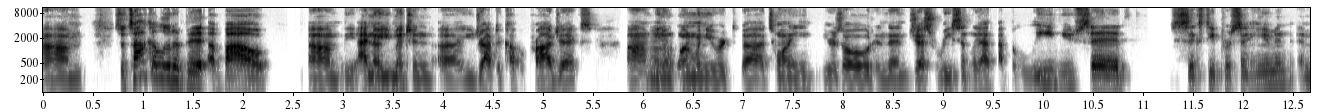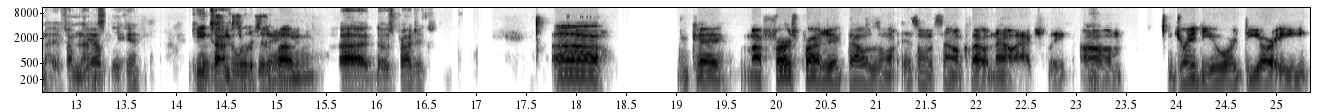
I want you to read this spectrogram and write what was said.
Um, so talk a little bit about. Um, I know you mentioned uh, you dropped a couple projects. Um, you know, mm-hmm. one when you were uh, 20 years old, and then just recently, I, I believe you said 60% human, if I'm not yep. mistaken. Can you talk a little bit about uh, those projects? Uh, Okay, my first project that was on is on SoundCloud now. Actually, mm. um, Dre Dior, D R E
